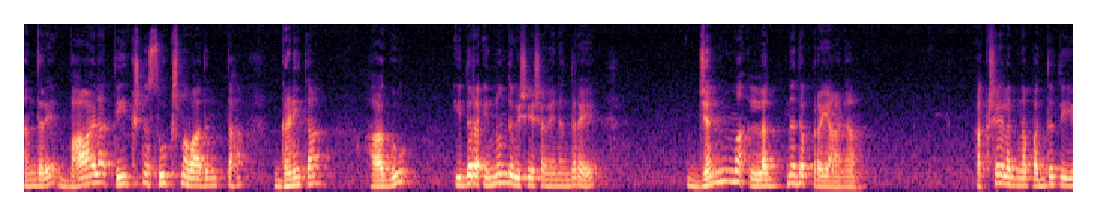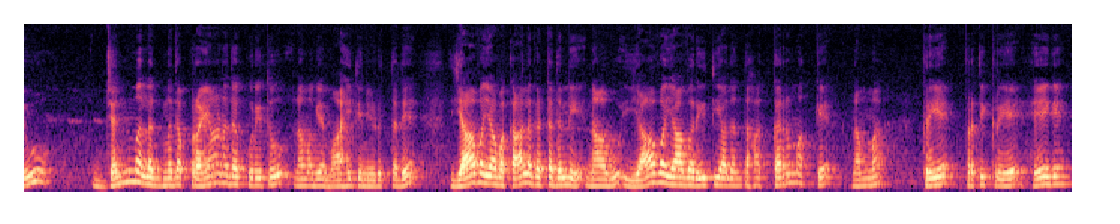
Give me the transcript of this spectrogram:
ಅಂದರೆ ಬಹಳ ತೀಕ್ಷ್ಣ ಸೂಕ್ಷ್ಮವಾದಂತಹ ಗಣಿತ ಹಾಗೂ ಇದರ ಇನ್ನೊಂದು ವಿಶೇಷವೇನೆಂದರೆ ಜನ್ಮ ಲಗ್ನದ ಪ್ರಯಾಣ. ಅಕ್ಷಯ ಲಗ್ನ ಪದ್ಧತಿಯು ಜನ್ಮ ಲಗ್ನದ ಪ್ರಯಾಣದ ಕುರಿತು ನಮಗೆ ಮಾಹಿತಿ ನೀಡುತ್ತದೆ. ಯಾವ ಯಾವ ಕಾಲಘಟ್ಟದಲ್ಲಿ ನಾವು ಯಾವ ಯಾವ ರೀತಿಯಾದಂತಹ ಕರ್ಮಕ್ಕೆ ನಮ್ಮ ಕ್ರಿಯೆ, ಪ್ರತಿಕ್ರಿಯೆ ಹೇಗೆ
